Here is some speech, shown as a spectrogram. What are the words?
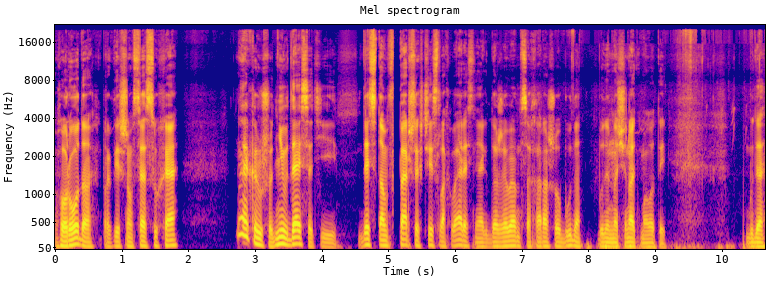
города, практично все сухе. Ну, я кажу, що днів 10 і десь там в перших числах вересня, як доживемо, все хорошо буде, будемо починати молотити. Буде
